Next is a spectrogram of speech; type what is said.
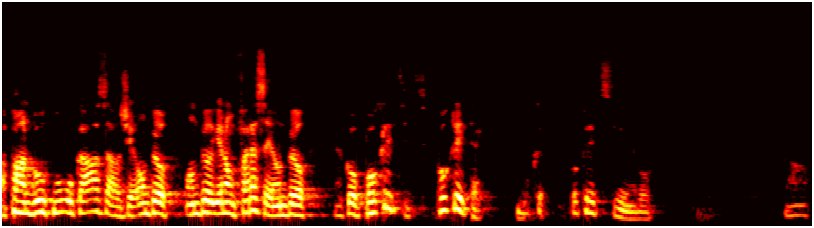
A pán Bůh mu ukázal, že on byl, on byl jenom farizej, on byl jako pokrytic, pokrytek, pokry, pokrytství. Nebo, no.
